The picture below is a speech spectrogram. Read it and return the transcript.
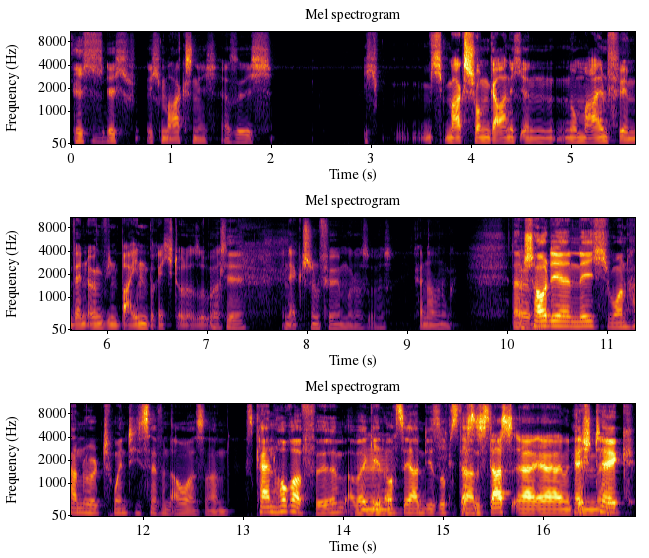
Ich, Mhm. ich, ich mag es nicht. Also ich, ich, ich mag es schon gar nicht in normalen Filmen, wenn irgendwie ein Bein bricht oder sowas. Okay. In Actionfilmen oder sowas. Keine Ahnung. Dann Ähm. schau dir nicht 127 Hours an. Ist kein Horrorfilm, aber geht Mhm. auch sehr an die Substanz. Das ist das, äh, äh, Hashtag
